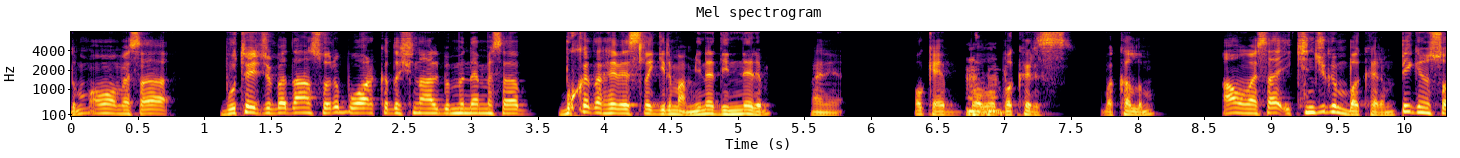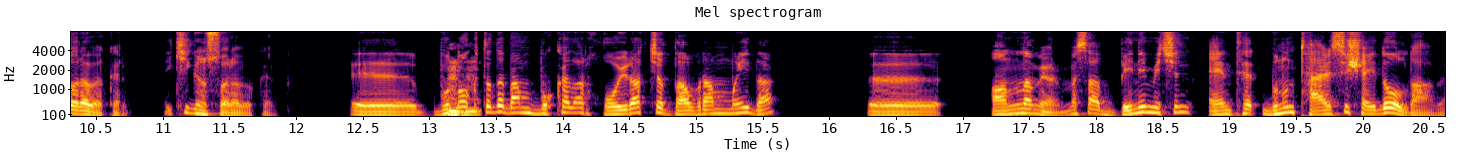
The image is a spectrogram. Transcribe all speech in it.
dım ama mesela bu tecrübeden sonra bu arkadaşın albümüne mesela bu kadar hevesle girmem. Yine dinlerim. Hani okey Hı baba hı. bakarız bakalım. Ama mesela ikinci gün bakarım. Bir gün sonra bakarım. iki gün sonra bakarım. Ee, bu Hı hı. noktada ben bu kadar hoyratça davranmayı da e, anlamıyorum. Mesela benim için enter- bunun tersi şeyde oldu abi.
